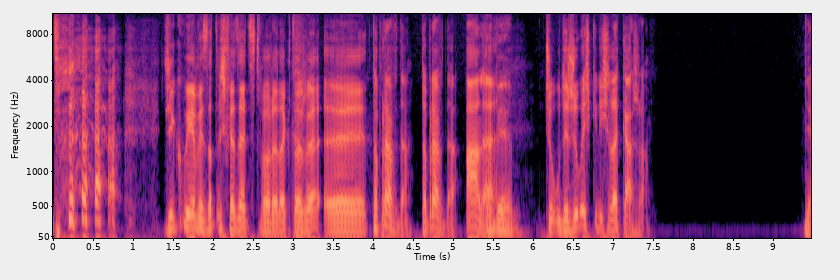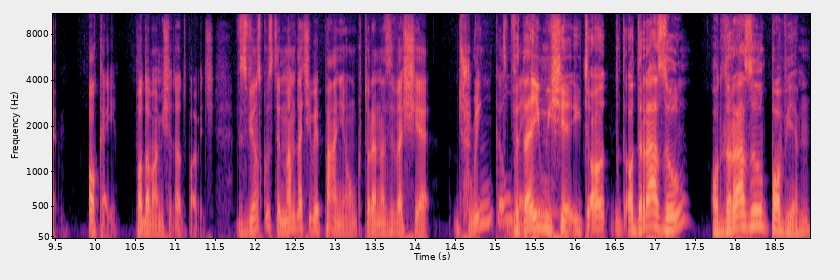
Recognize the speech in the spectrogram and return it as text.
Dziękujemy za to świadectwo, redaktorze. E, to prawda, to prawda, ale No wiem. czy uderzyłeś kiedyś lekarza? Nie. Okej, podoba mi się ta odpowiedź. W związku z tym mam dla ciebie panią, która nazywa się Twinkle Wydaje mi się, i to od, od razu, od razu powiem,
